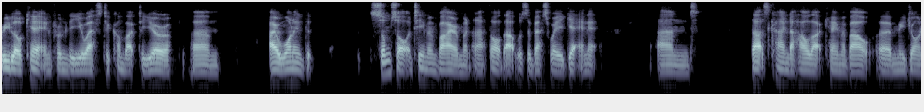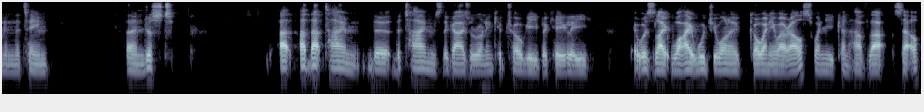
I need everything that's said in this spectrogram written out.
relocating from the US to come back to Europe, um, I wanted some sort of team environment, and I thought that was the best way of getting it, and that's kind of how that came about. Uh, me joining the team, and just at, at that time, the the times the guys were running Kipchoge, Bekele, it was like, why would you want to go anywhere else when you can have that set up?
